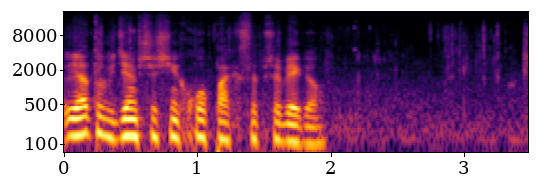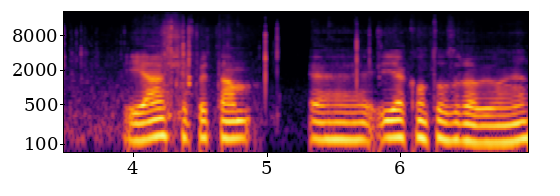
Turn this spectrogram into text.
Ja tu widziałem wcześniej chłopak se przebiegał. Ja się pytam, e, jak on to zrobił, nie?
